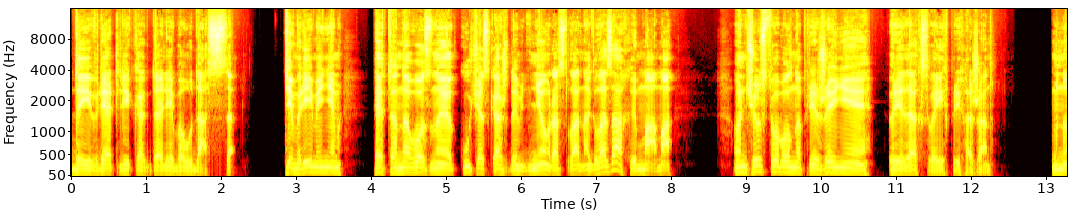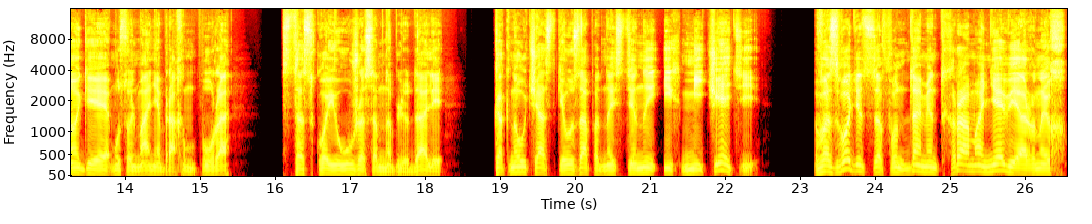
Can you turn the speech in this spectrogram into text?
да и вряд ли когда-либо удастся. Тем временем эта навозная куча с каждым днем росла на глазах, и мама. Он чувствовал напряжение в рядах своих прихожан. Многие мусульмане Брахампура с тоской и ужасом наблюдали, как на участке у западной стены их мечети возводится фундамент храма неверных.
